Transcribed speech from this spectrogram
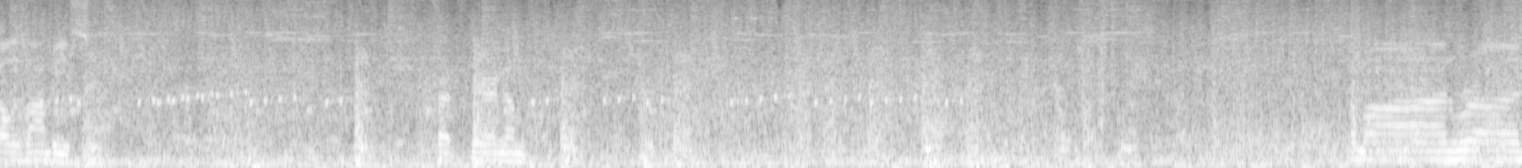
All the zombies. Start clearing them. Come on, run.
